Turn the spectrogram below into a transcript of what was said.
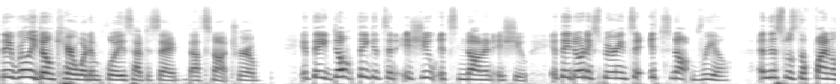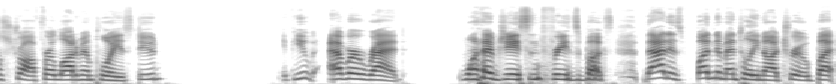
They really don't care what employees have to say. That's not true. If they don't think it's an issue, it's not an issue. If they don't experience it, it's not real. And this was the final straw for a lot of employees, dude. If you've ever read one of Jason Fried's books. That is fundamentally not true. But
